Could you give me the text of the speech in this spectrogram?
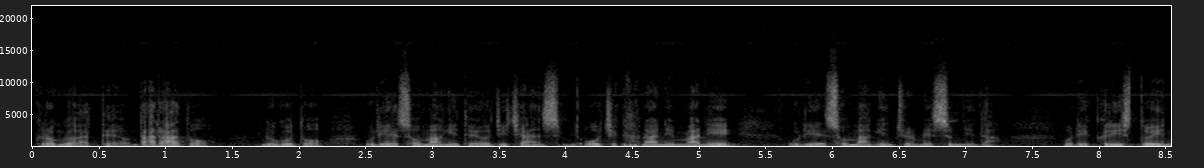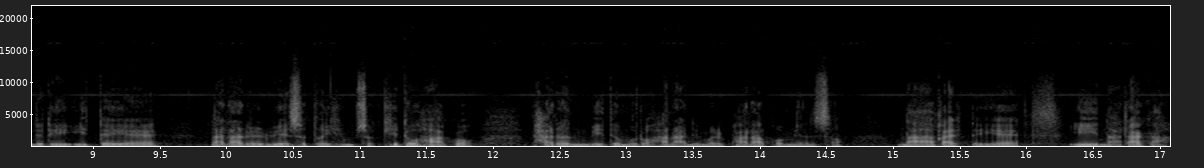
그런 것 같아요. 나라도 누구도 우리의 소망이 되어지지 않습니다. 오직 하나님만이 우리의 소망인 줄 믿습니다. 우리 그리스도인들이 이때에 나라를 위해서 더 힘써 기도하고 바른 믿음으로 하나님을 바라보면서 나아갈 때에 이 나라가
